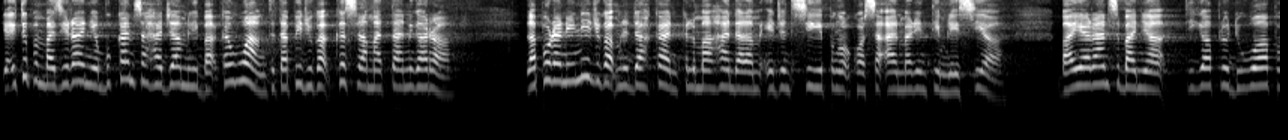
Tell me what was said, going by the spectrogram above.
iaitu pembaziran yang bukan sahaja melibatkan wang tetapi juga keselamatan negara. Laporan ini juga menedahkan kelemahan dalam agensi penguatkuasaan maritim Malaysia. Bayaran sebanyak 32.5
